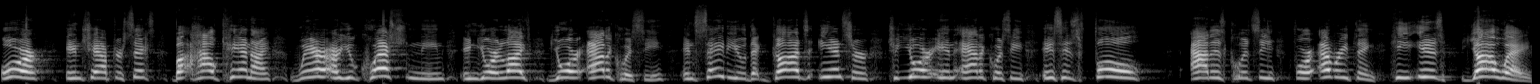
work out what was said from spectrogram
Or in chapter 6, but how can I? Where are you questioning in your life your adequacy? And say to you that God's answer to your inadequacy is his full adequacy for everything. He is Yahweh.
